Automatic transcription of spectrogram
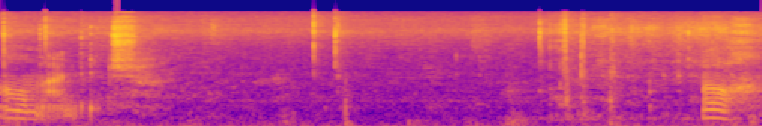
I'll manage. Oh,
